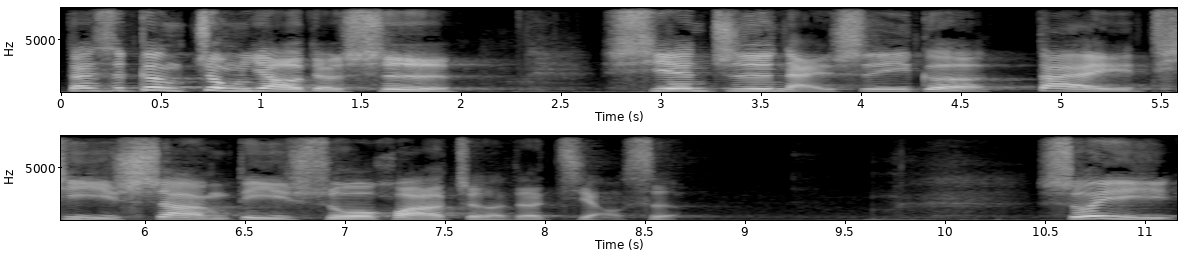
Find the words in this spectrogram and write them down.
但是更重要的是，先知乃是一个代替上帝说话者的角色。所以，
